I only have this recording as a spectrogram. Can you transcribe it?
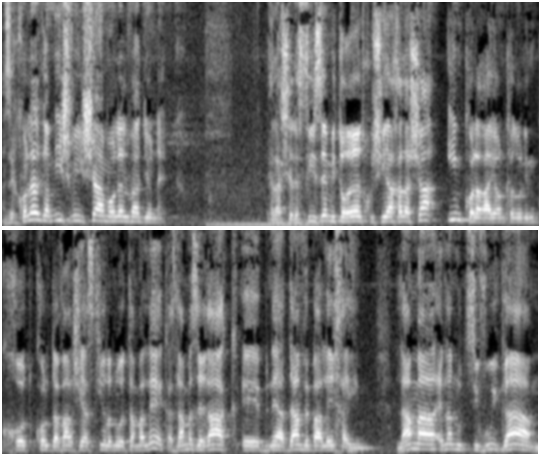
אז זה כולל גם איש ואישה מעולל ועד יונק. אלא שלפי זה מתעוררת קושייה חדשה. אם כל הרעיון כאן הוא למחות כל דבר שיזכיר לנו את עמלק, אז למה זה רק אה, בני אדם ובעלי חיים? למה אין לנו ציווי גם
